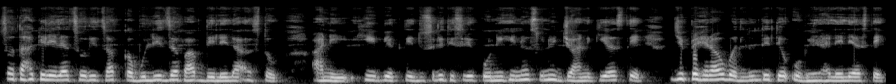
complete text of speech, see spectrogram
स्वतः केलेल्या चोरीचा कबुली जबाब दिलेला असतो आणि ही व्यक्ती दुसरी तिसरी कोणीही नसून जानकी असते जी पेहराव बदलून तिथे उभी राहिलेली असते.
